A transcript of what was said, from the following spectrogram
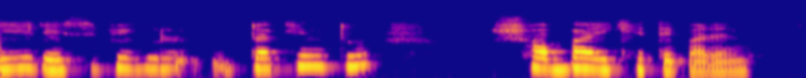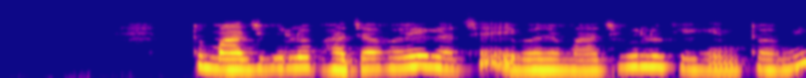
এই রেসিপিগুলোটা কিন্তু সবাই খেতে পারেন। তো মাছগুলো ভাজা হয়ে গেছে, এবারে মাছগুলোকে কিন্তু আমি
